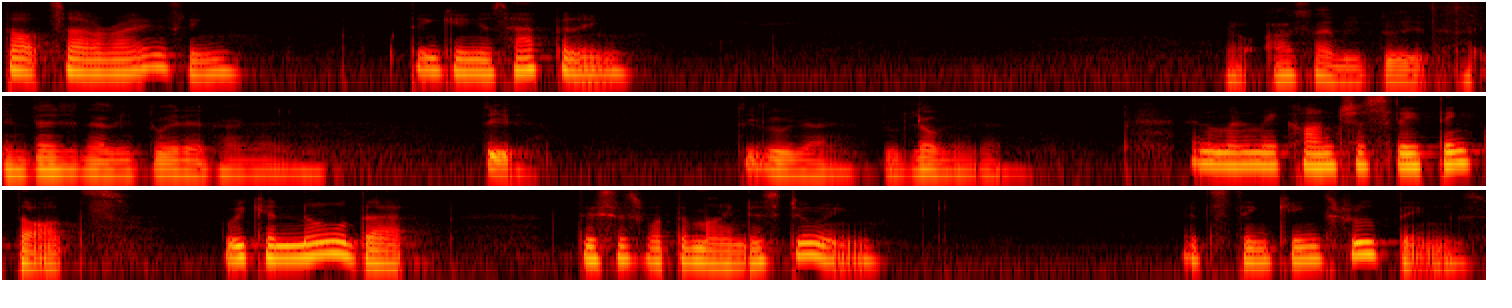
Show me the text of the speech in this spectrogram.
thoughts are arising, thinking is happening. Now, as I do it, intentionally do it, and when we consciously think thoughts, we can know that this is what the mind is doing. It's thinking through things.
